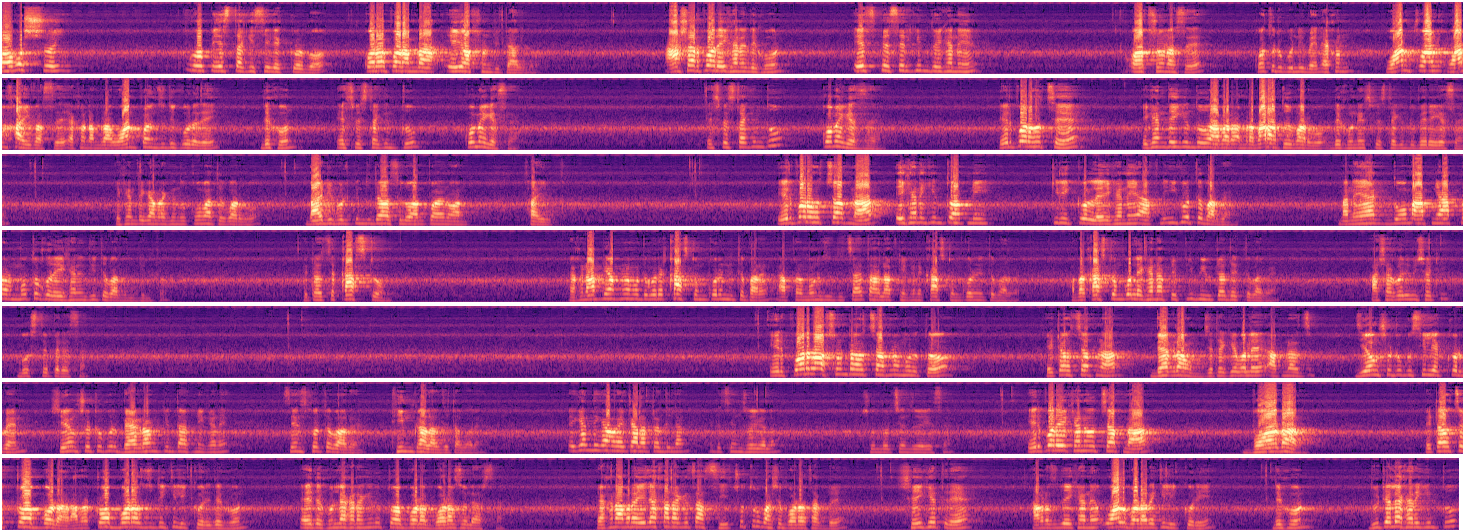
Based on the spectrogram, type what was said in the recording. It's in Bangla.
আমরা অবশ্যই পুরো পেজটাকে সিলেক্ট করব। করার পর আমরা এই অপশনটিতে আসব। আসার পর এখানে দেখুন স্পেসের কিন্তু এখানে অপশন আছে। কতটুকু নেবেন? এখন ওয়ান পয়েন্ট ওয়ান ফাইভ আছে। এখন আমরা ওয়ান পয়েন্ট যদি করে দেই, দেখুন স্পেসটা কিন্তু কমে গেছে। স্পেসটা কিন্তু কমে গেছে। এরপর হচ্ছে, এখান থেকে কিন্তু আবার আমরা বাড়াতেও পারব। দেখুন স্পেসটা কিন্তু বেড়ে গেছে। এখান থেকে আমরা কিন্তু কমাতে পারব। বাই ডিফল্ট কিন্তু দেওয়া ছিল ওয়ান পয়েন্ট ওয়ান ফাইভ এরপর হচ্ছে আপনার, এখানে কিন্তু আপনি ক্লিক করলে এখানে আপনি ই করতে পারবেন। মানে একদম আপনি আপনার মতো করে এখানে দিতে পারবেন কিন্তু। এটা হচ্ছে কাস্টম এখন আপনি আপনার মতো করে কাস্টম করে নিতে পারেন। আপনার মনে যদি চায় তাহলে আপনি এখানে কাস্টম করে নিতে পারবেন। আবার কাস্টম করলে এখানে আপনি প্রিভিউটা দেখতে পারবেন। আশা করি বিষয়টি বুঝতে পেরেছেন। এর পরের অপশনটা হচ্ছে আপনার মূলত, এটা হচ্ছে আপনার ব্যাকগ্রাউন্ড যেটাকে বলে আপনার যে অংশটুকু সিলেক্ট করবেন, সেই অংশটুকুর ব্যাকগ্রাউন্ড কিন্তু আপনি এখানে চেঞ্জ করতে পারবেন। থিম কালার যেটা বলে। এখান থেকে আমরা এই কালারটা দিলাম, এটা চেঞ্জ হয়ে গেল। সুন্দর চেঞ্জ হয়ে গেছে। এরপরে এখানে হচ্ছে আপনার বর্ডার এটা হচ্ছে টপ বর্ডার আমরা টপ বর্ডার যদি ক্লিক করি, দেখুন, এই দেখুন, লেখাটা কিন্তু টপ বর্ডার বর্ডার চলে আসছে। এখন আমরা এই লেখাটাকে চাচ্ছি, চতুর্পাশে বর্ডার থাকবে। সেই ক্ষেত্রে আমরা যদি এখানে ওয়াল বর্ডারে ক্লিক করি, দেখুন, দুইটা লেখারই কিন্তু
